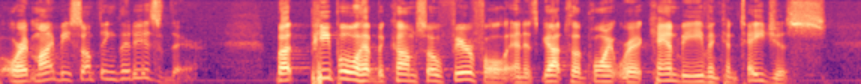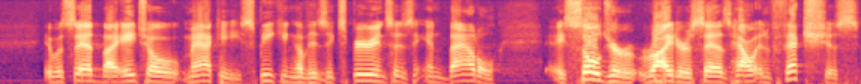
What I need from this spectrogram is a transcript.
or it might be something that is there. But people have become so fearful and it's got to the point where it can be even contagious. It was said by H.O. Mackey, speaking of his experiences in battle, a soldier writer says how infectious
